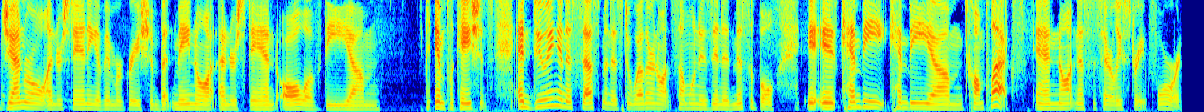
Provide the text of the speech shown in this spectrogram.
general understanding of immigration, but may not understand all of the um, implications. And doing an assessment as to whether or not someone is inadmissible it, it can be can be um, complex and not necessarily straightforward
